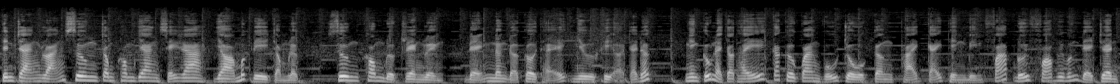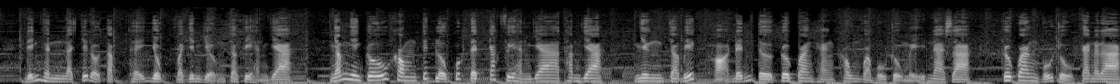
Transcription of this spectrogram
Tình trạng loãng xương trong không gian xảy ra do mất đi trọng lực, xương không được rèn luyện để nâng đỡ cơ thể như khi ở trái đất. Nghiên cứu này cho thấy các cơ quan vũ trụ cần phải cải thiện biện pháp đối phó với vấn đề trên, điển hình là chế độ tập thể dục và dinh dưỡng cho phi hành gia. Nhóm nghiên cứu không tiết lộ quốc tịch các phi hành gia tham gia, nhưng cho biết họ đến từ cơ quan hàng không và vũ trụ Mỹ NASA, cơ quan vũ trụ Canada,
